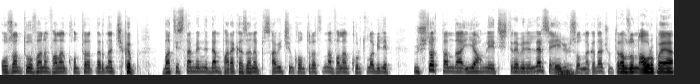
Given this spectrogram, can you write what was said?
Ozan Tufan'ın falan kontratlarından çıkıp Batista Mendy'den para kazanıp Savic'in kontratından falan kurtulabilip 3-4 tane daha iyi hamle yetiştirebilirlerse Eylül sonuna kadar çünkü Trabzon'un Avrupa'ya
